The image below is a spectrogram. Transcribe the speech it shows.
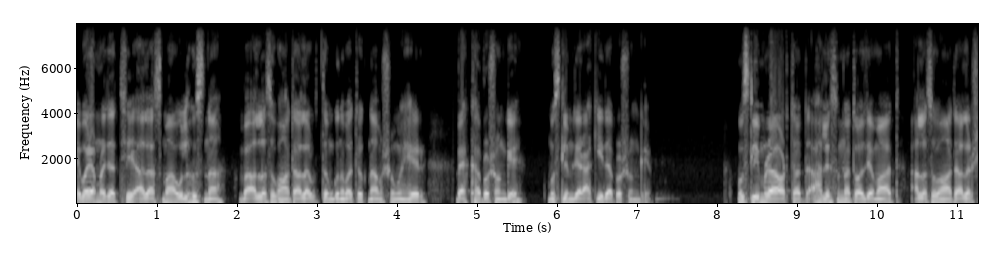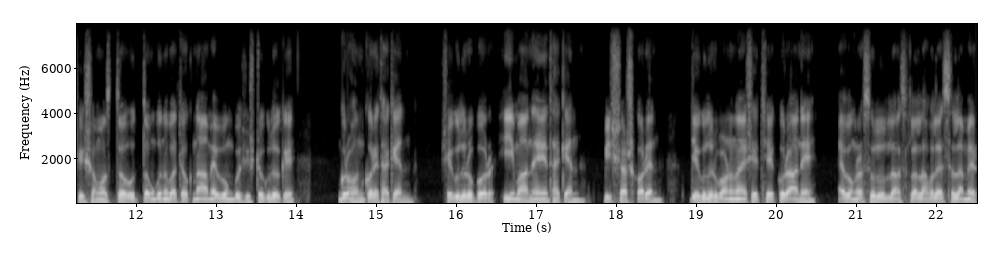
এবারে আমরা যাচ্ছি আল আসমা উল হুসনা বা আল্লাহ সুবাহতাল্লাহর উত্তম গুণবাচক নামসমূহের ব্যাখ্যা প্রসঙ্গে, মুসলিমদের আকিদা প্রসঙ্গে। মুসলিমরা অর্থাৎ আহলে সুন্নাতওয়াল জামাত আল্লাহ সুহামতাল্লাহর সেই সমস্ত উত্তম গুণবাচক নাম এবং বৈশিষ্ট্যগুলোকে গ্রহণ করে থাকেন। সেগুলোর উপর ইমান এনে থাকেন, বিশ্বাস করেন, যেগুলোর বর্ণনা এসেছে কোরআনে এবং রসুল্লাহ সাল্লাহ আলাইস্লামের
